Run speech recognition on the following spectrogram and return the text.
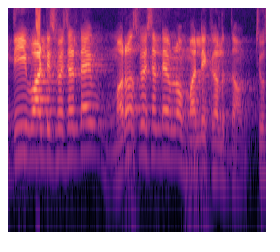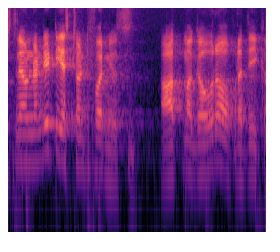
ఇది వాటి స్పెషల్ టైం మరో స్పెషల్ టైంలో మళ్ళీ కలుద్దాం. చూస్తూనే ఉండండి టీఎస్ ట్వంటీ ఫోర్ న్యూస్ ఆత్మగౌరవ ప్రతీక.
